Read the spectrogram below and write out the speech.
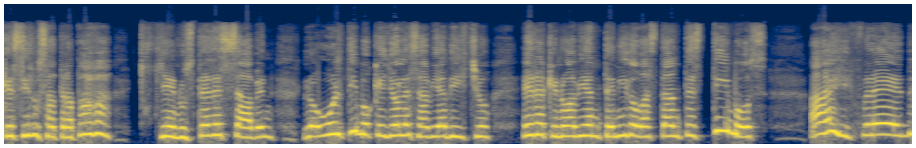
Que si los atrapaba, quien ustedes saben, lo último que yo les había dicho era que no habían tenido bastantes timos. ¡Ay, Fred!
